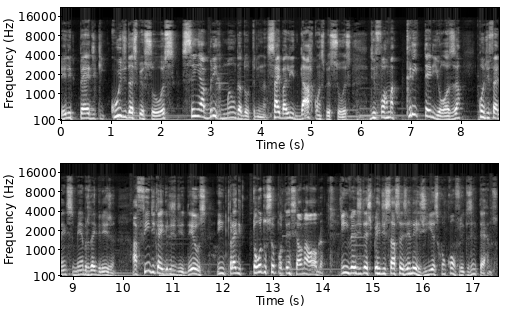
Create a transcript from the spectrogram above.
Ele pede que cuide das pessoas sem abrir mão da doutrina, saiba lidar com as pessoas de forma criteriosa com diferentes membros da igreja, a fim de que a igreja de Deus empregue todo o seu potencial na obra, em vez de desperdiçar suas energias com conflitos internos.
